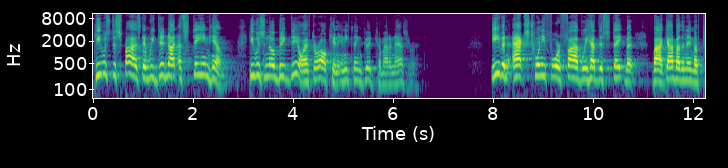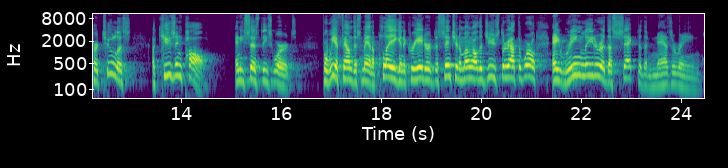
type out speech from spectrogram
He was despised, and we did not esteem him. He was no big deal. After all, can anything good come out of Nazareth? Even Acts 24 5, we have this statement by a guy by the name of Tertullus accusing Paul. And he says these words For we have found this man a plague and a creator of dissension among all the Jews throughout the world, a ringleader of the sect of the Nazarenes.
